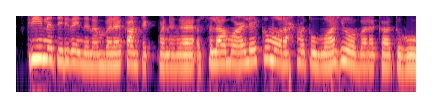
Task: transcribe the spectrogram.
ஸ்க்ரீனில் தெரிகிற இந்த நம்பரை காண்டாக்ட் பண்ணுங்கள் அஸ்லாம் வலைக்கம் வரஹ்மத்துல்லாஹி வபரகாத்துஹு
